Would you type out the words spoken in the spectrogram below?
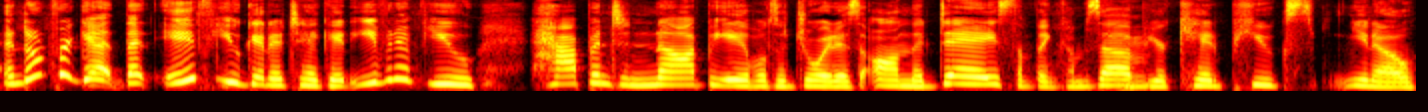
And don't forget that if you get a ticket, even if you happen to not be able to join us on the day, something comes up, Mm-hmm. your kid pukes, you know,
